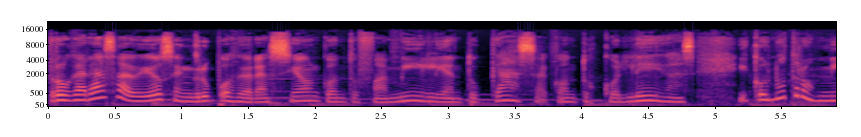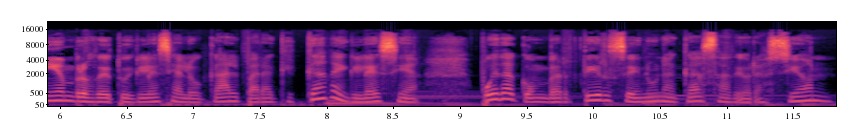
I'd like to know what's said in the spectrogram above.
Rogarás a Dios en grupos de oración con tu familia, en tu casa, con tus colegas y con otros miembros de tu iglesia local para que cada iglesia pueda convertirse en una casa de oración.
